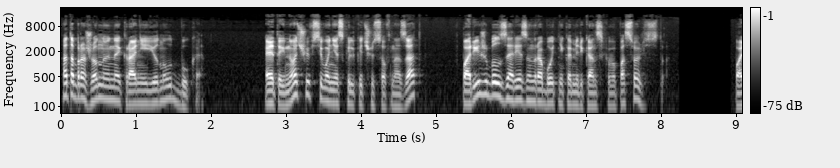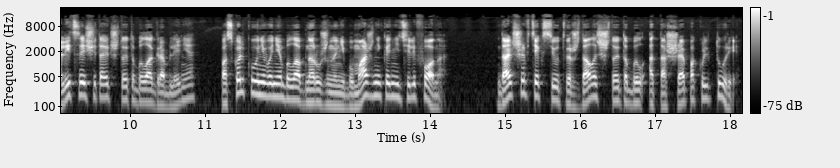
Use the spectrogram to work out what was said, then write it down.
отображенную на экране ее ноутбука. Этой ночью, всего несколько часов назад, в Париже был зарезан работник американского посольства. Полиция считает, что это было ограбление, поскольку у него не было обнаружено ни бумажника, ни телефона. Дальше в тексте утверждалось, что это был атташе по культуре.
